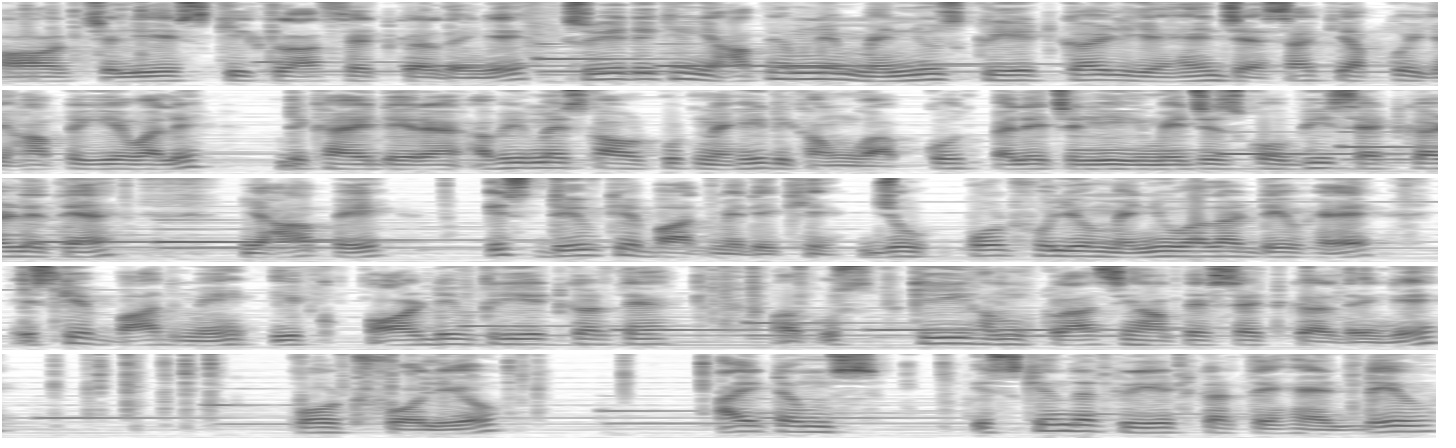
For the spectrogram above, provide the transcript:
और चलिए इसकी क्लास सेट कर देंगे। सो ये देखिए, यहाँ पे हमने मेन्यूज क्रिएट कर लिए हैं, जैसा कि आपको यहाँ पे ये वाले दिखाई दे रहे हैं। अभी मैं इसका आउटपुट नहीं दिखाऊँगा आपको, पहले चलिए इमेजेस को भी सेट कर लेते हैं। यहाँ पे इस डिव के बाद में देखिए, जो पोर्टफोलियो मेन्यू वाला डिव है, इसके बाद में एक और डिव क्रिएट करते हैं और उसकी हम क्लास यहाँ पे सेट कर देंगे। पोर्टफोलियो आइटम्स इसके अंदर क्रिएट करते हैं डिव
